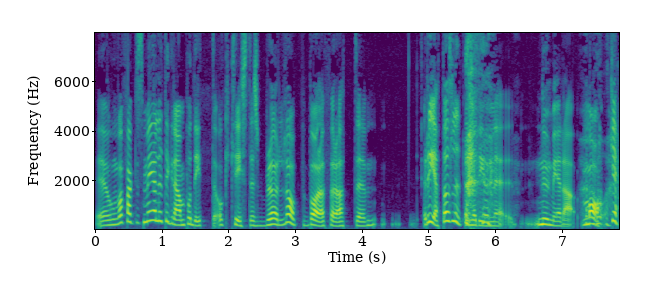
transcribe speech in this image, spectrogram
eh, hon var faktiskt med lite grann på ditt och Christers bröllop bara för att eh, retas lite med din eh, numera make.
